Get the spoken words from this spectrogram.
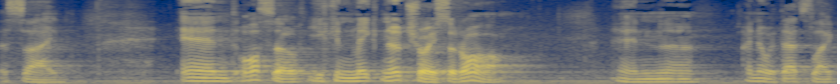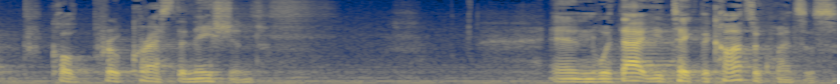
aside. And also, you can make no choice at all. And uh, I know what that's like, called procrastination. And with that, you take the consequences.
